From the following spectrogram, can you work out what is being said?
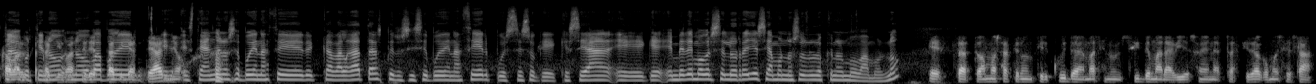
claro, porque no, va a poder, este año. Este año no se pueden hacer cabalgatas, pero sí se pueden hacer, pues eso, que, que sea, eh, que en vez de moverse los reyes seamos nosotros los que nos movamos, ¿no? Exacto, vamos a hacer un circuito además en un sitio maravilloso en nuestra ciudad como es esa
